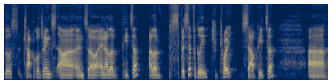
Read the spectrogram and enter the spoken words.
those tropical drinks, uh, and so, and I love pizza. I love specifically Detroit style pizza. Uh,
